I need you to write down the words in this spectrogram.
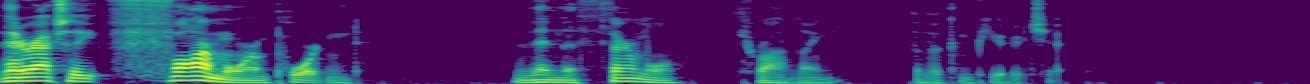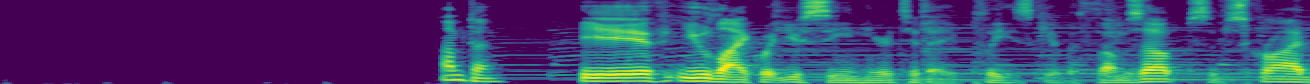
that are actually far more important than the thermal throttling of a computer chip. I'm done. If you like what you've seen here today, please give a thumbs up, subscribe,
